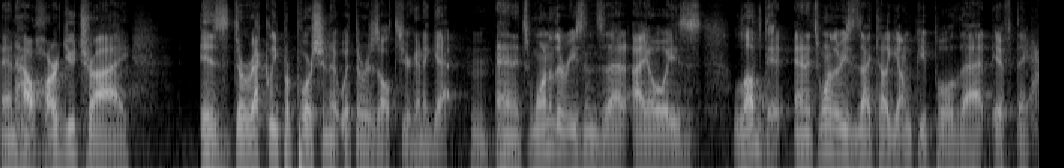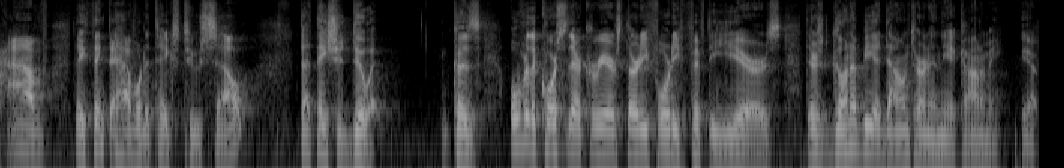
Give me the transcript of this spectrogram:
and how hard you try is directly proportionate with the results you're going to get. Hmm. And it's one of the reasons that I always loved it. And it's one of the reasons I tell young people that if they have, they think they have what it takes to sell, that they should do it. Because over the course of their careers, 30, 40, 50 years, there's going to be a downturn in the economy. Yep.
